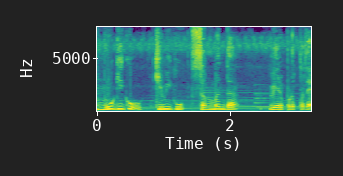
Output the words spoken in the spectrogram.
ಮೂಗಿಗೂ ಕಿವಿಗೂ ಸಂಬಂಧ ಬೇರ್ಪಡುತ್ತದೆ.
